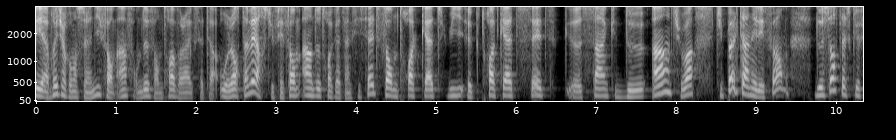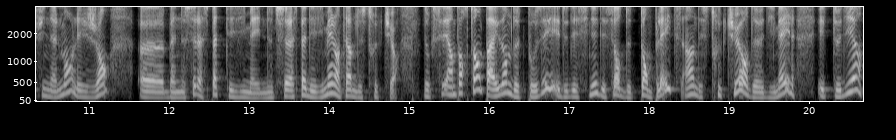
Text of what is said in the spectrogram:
et après tu recommences le lundi, forme 1, forme 2, forme 3, voilà, etc. Ou alors t'inverses, tu fais forme 1, 2, 3, 4, 5, 6, 7, forme 3, 4, 8, 3, 4, 7, 5, 2, 1, tu vois, tu peux alterner les formes, de sorte à ce que finalement les gens euh, bah, ne se lassent pas de tes emails, ne se lassent pas des emails en termes de structure. Donc c'est important par exemple de te poser et de dessiner des sortes de templates, hein, des structures d'emails, et de te dire,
